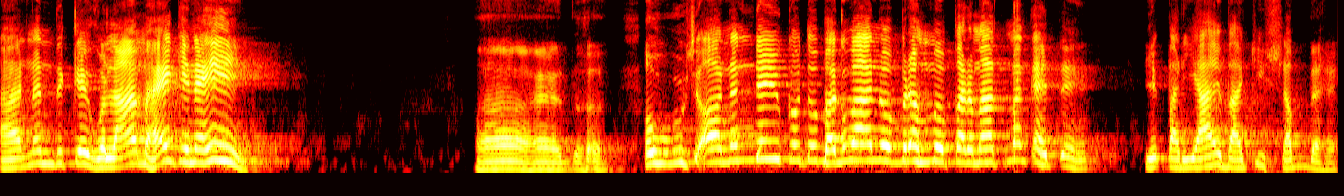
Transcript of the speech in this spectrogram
आनंद के गुलाम है कि नहीं हाँ है तो और उस आनंद को तो भगवान और ब्रह्म परमात्मा कहते हैं ये पर्याय बाकी शब्द है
